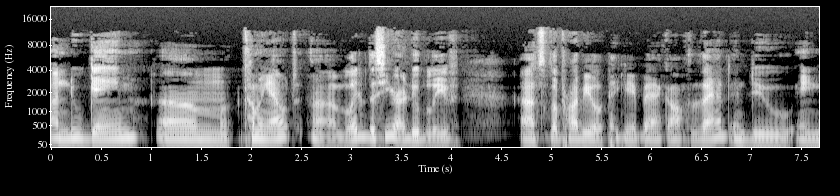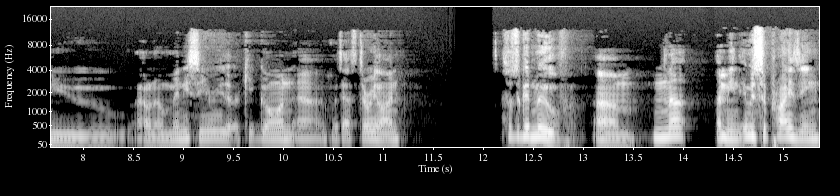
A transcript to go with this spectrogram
a new game um, coming out uh, later this year, I do believe. Uh, so they'll probably be able to piggyback off of that and do a new, I don't know, miniseries or keep going uh, with that storyline. So it's a good move. Um, not, I mean, it was surprising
